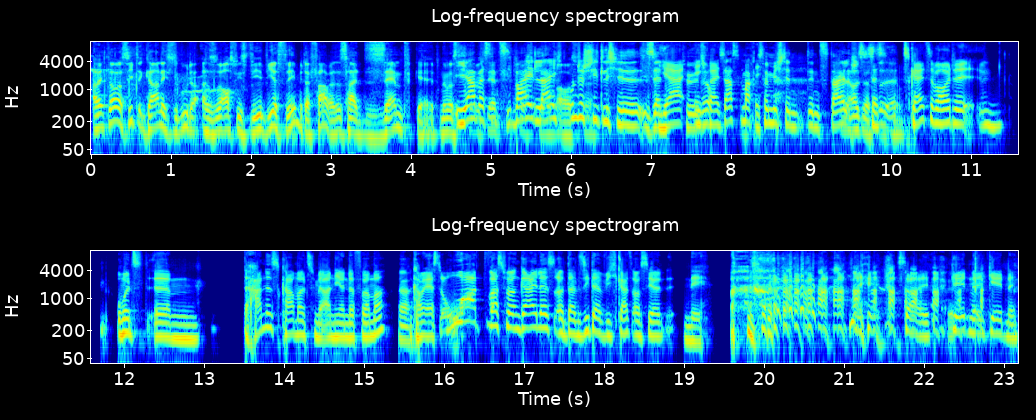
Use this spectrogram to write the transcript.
Aber ich glaube, es sieht gar nicht so gut also so aus, wie wir, es sehen mit der Farbe. Es ist halt Senfgelb. Ne? Ja, aber es sind zwei leicht aus, ne? unterschiedliche Senftöne. Ja, ich weiß. Und das macht Ich- für mich den, den Style aus. das, Das, äh, das Geilste war heute, um jetzt, ähm, der Hannes kam mal zu mir an hier in der Firma. Ja. Dann kam er erst so, what, was für ein geiles. Und dann sieht er, wie ich ganz aussehe. Nee. nee, sorry, geht nicht, geht nicht.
